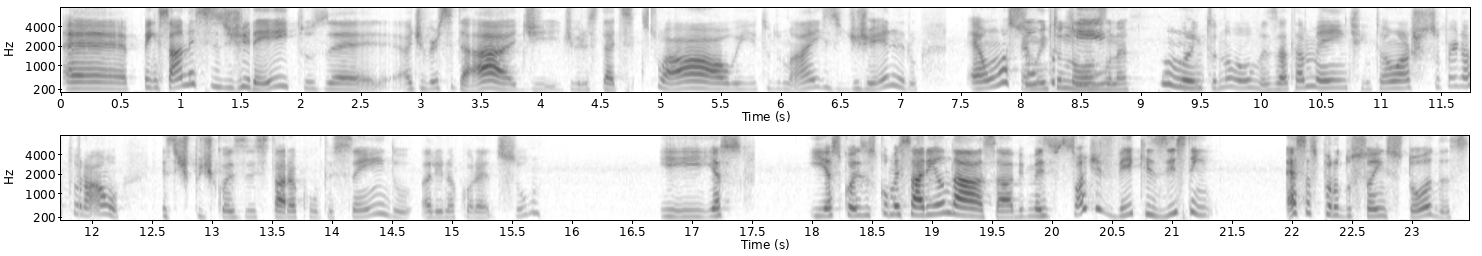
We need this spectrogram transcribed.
é, pensar nesses direitos, é, a diversidade, diversidade sexual e tudo mais, de gênero, é um assunto É muito que... novo, né? Muito novo, exatamente. Então eu acho super natural esse tipo de coisa estar acontecendo ali na Coreia do Sul. E, e as, e as coisas começarem a andar, sabe? Mas só de ver que existem essas produções todas,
